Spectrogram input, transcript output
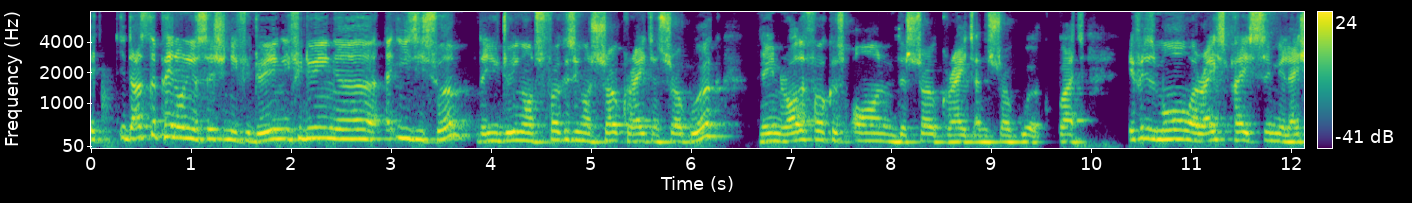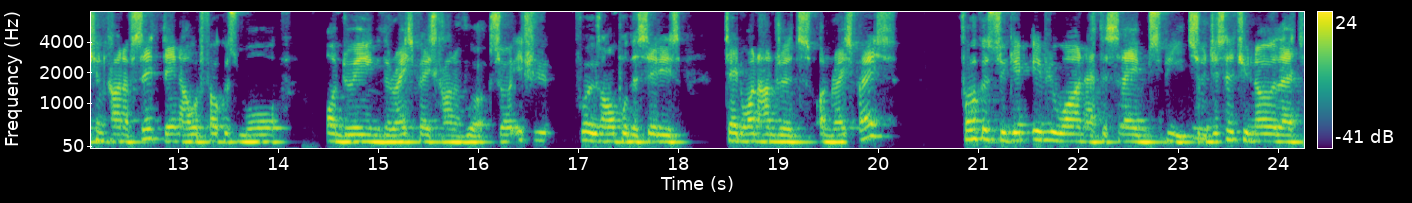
It, it does depend on your session. If you're doing if you're doing an easy swim, that you're doing on focusing on stroke rate and stroke work, then rather focus on the stroke rate and the stroke work. But if it is more a race pace simulation kind of set, then I would focus more on doing the race pace kind of work. So if you, for example, the set is 10 100s on race pace, focus to get everyone at the same speed. So just that you know that,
